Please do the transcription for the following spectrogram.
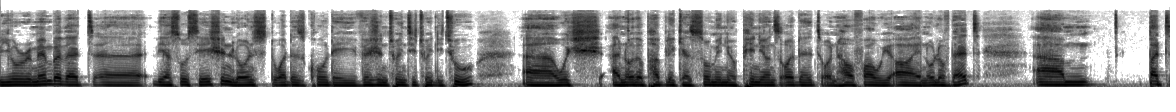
you'll remember that uh, the association launched what is called a Vision 2022, uh, which I know the public has so many opinions on it, on how far we are and all of that. Um, but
